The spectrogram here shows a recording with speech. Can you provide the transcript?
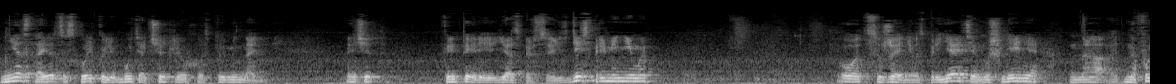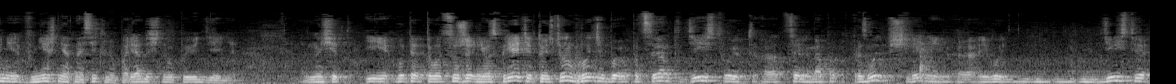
не остается сколько-либо отчетливых воспоминаний. Значит, критерии Ясперса здесь применимы. Вот, сужение восприятия, мышления на, на фоне внешне относительно порядочного поведения – Значит, и вот это вот сужение восприятия, то есть он вроде бы, пациент действует э, целенаправленно, производит впечатление, э, его действия,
